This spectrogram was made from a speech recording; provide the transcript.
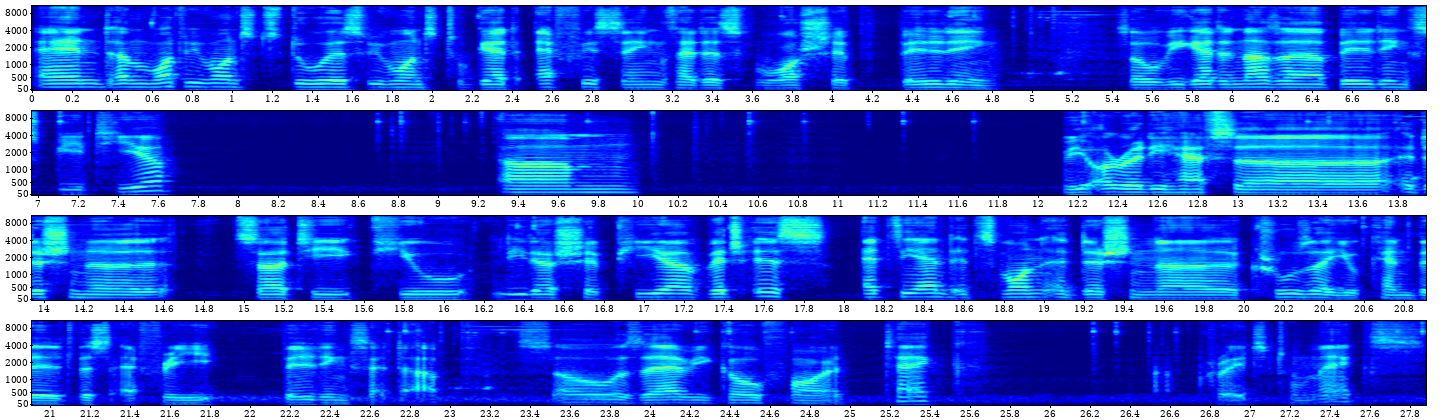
And um, what we want to do is we want to get everything that is warship building. So we get another building speed here. Um, we already have the additional 30Q leadership here, which is, at the end, it's one additional cruiser you can build with every building setup. So there we go for tech, upgrade to max,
